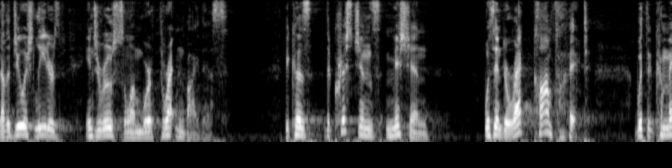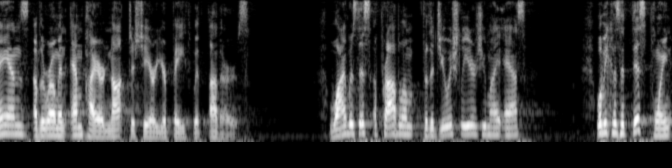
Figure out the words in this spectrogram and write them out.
Now, the Jewish leaders in Jerusalem were threatened by this because the Christian's mission was in direct conflict with the commands of the Roman Empire not to share your faith with others. Why was this a problem for the Jewish leaders, you might ask? Well, because at this point,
